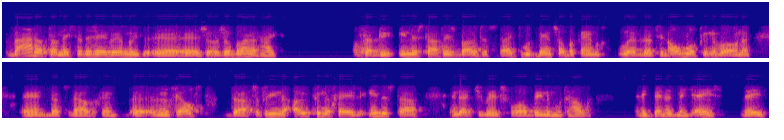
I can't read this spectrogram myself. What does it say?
waar dat dan is, dat is even helemaal niet zo, zo belangrijk. Of dat nu in de stad is, buiten de stad. Je moet mensen op een gegeven moment gevoel hebben dat ze in Almelo kunnen wonen. En dat ze daar eh, hun geld, dat ze vrienden uit kunnen geven in de stad. En dat je mensen vooral binnen moet houden. En ik ben het met je eens. Nee,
